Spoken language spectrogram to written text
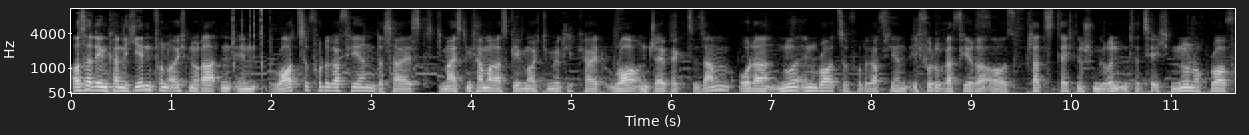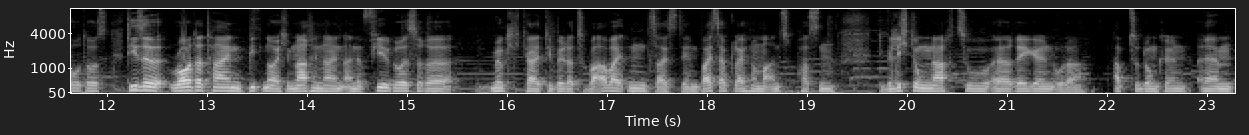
Außerdem kann ich jeden von euch nur raten, in RAW zu fotografieren. Das heißt, die meisten Kameras geben euch die Möglichkeit, RAW und JPEG zusammen oder nur in RAW zu fotografieren. Ich fotografiere aus platztechnischen Gründen tatsächlich nur noch RAW-Fotos. Diese RAW-Dateien bieten euch im Nachhinein eine viel größere Möglichkeit, die Bilder zu bearbeiten, sei es den Weißabgleich nochmal anzupassen, die Belichtung nachzuregeln oder abzudunkeln. Ähm,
